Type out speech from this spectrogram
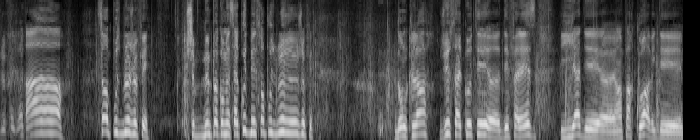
Je le fais gratuit. ah non, non. 100 pouces bleus, je fais. Je sais même pas combien ça coûte, mais 100 pouces bleus, euh, je fais. Donc là, juste à côté euh, des falaises, il y a des, euh, un parcours avec des,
